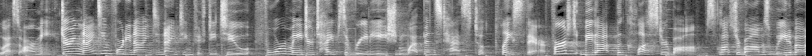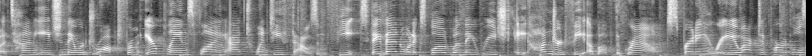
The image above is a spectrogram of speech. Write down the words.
US Army. During 1949 to 1952, four major types of radiation weapons tests took place there. First, we got the cluster bombs. Cluster bombs weighed about a ton each and they were dropped from airplanes flying at 20,000 feet. They then would explode when they reached 800 feet above the ground, spreading radioactive particles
